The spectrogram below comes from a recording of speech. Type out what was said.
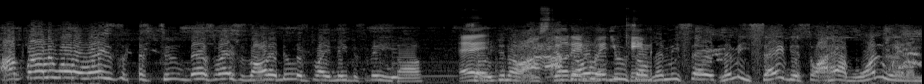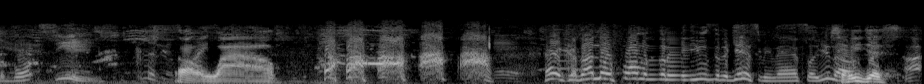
I probably want to race against two best racers. All they do is play Need for Speed, y'all. Hey, so, you know, I, still I can didn't only win. You do came. some- Let me save. Let me save this so I have one win on the book. Jeez. Oh, wow. Hey, because I know Foreman's gonna use it against me, man. So you know. So he just, I-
